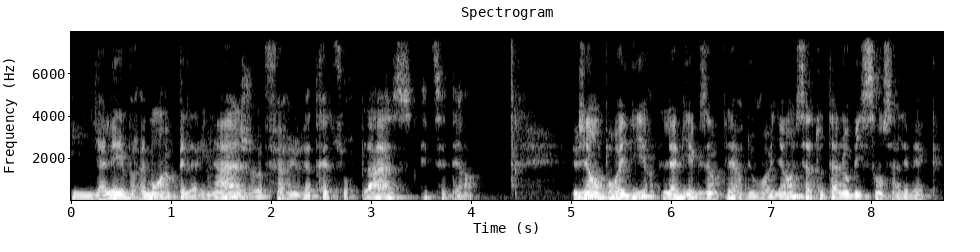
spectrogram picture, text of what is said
Y aller vraiment un pèlerinage, faire une retraite sur place, etc. Eh bien, on pourrait dire la vie exemplaire du voyant et sa totale obéissance à l'évêque.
